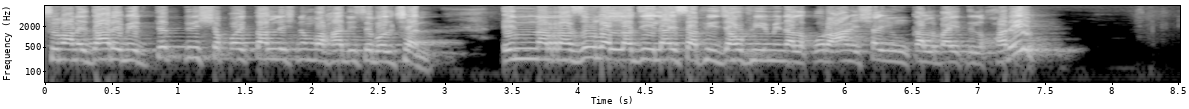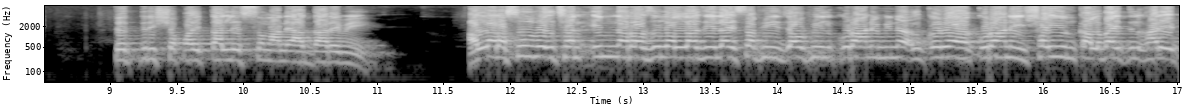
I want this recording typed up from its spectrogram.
সুনানে দারিমির তেত্রিশশো পঁয়তাল্লিশ নম্বর হাদিসে বলছেন ইন্নার রাজুল আল্লাজি লাইসাফি জাউফি মিনাল কোরআন শাইউন কাল বাইতুল খরিফ তেত্রিশশো পঁয়তাল্লিশ সুনানে আর দারিমি। আল্লাহ রাসূল বলছেন, ইন্না রাজুলাল্লাহ লাইসাফি জাউফিল কোরআন মিনাল কোরআনি শাইউন কাল বাইতুল খরিফ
